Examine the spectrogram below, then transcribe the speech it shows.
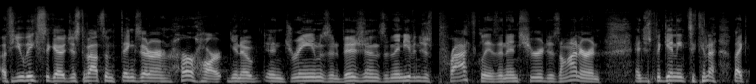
a few weeks ago just about some things that are in her heart, you know, in dreams and visions, and then even just practically as an interior designer and, and just beginning to connect. Like,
